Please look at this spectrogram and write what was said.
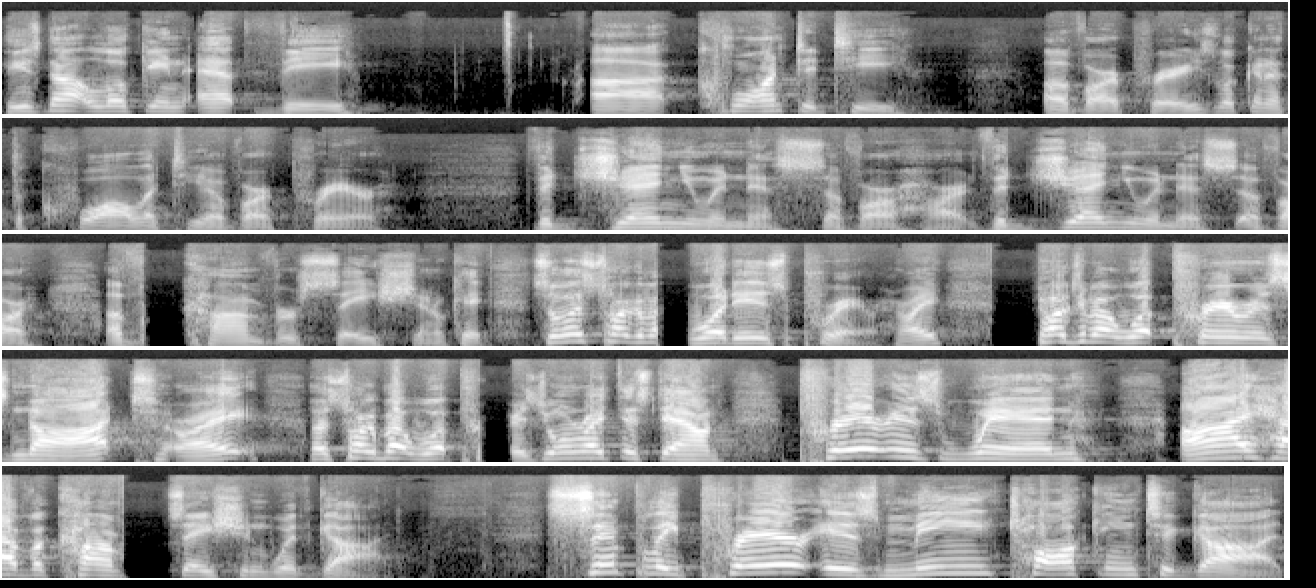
He's not looking at the uh, quantity of our prayer, He's looking at the quality of our prayer. The genuineness of our heart, the genuineness of our, of our conversation. Okay, so let's talk about what is prayer, right? We talked about what prayer is not, all right? Let's talk about what prayer is. You want to write this down? Prayer is when I have a conversation with God. Simply, prayer is me talking to God.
